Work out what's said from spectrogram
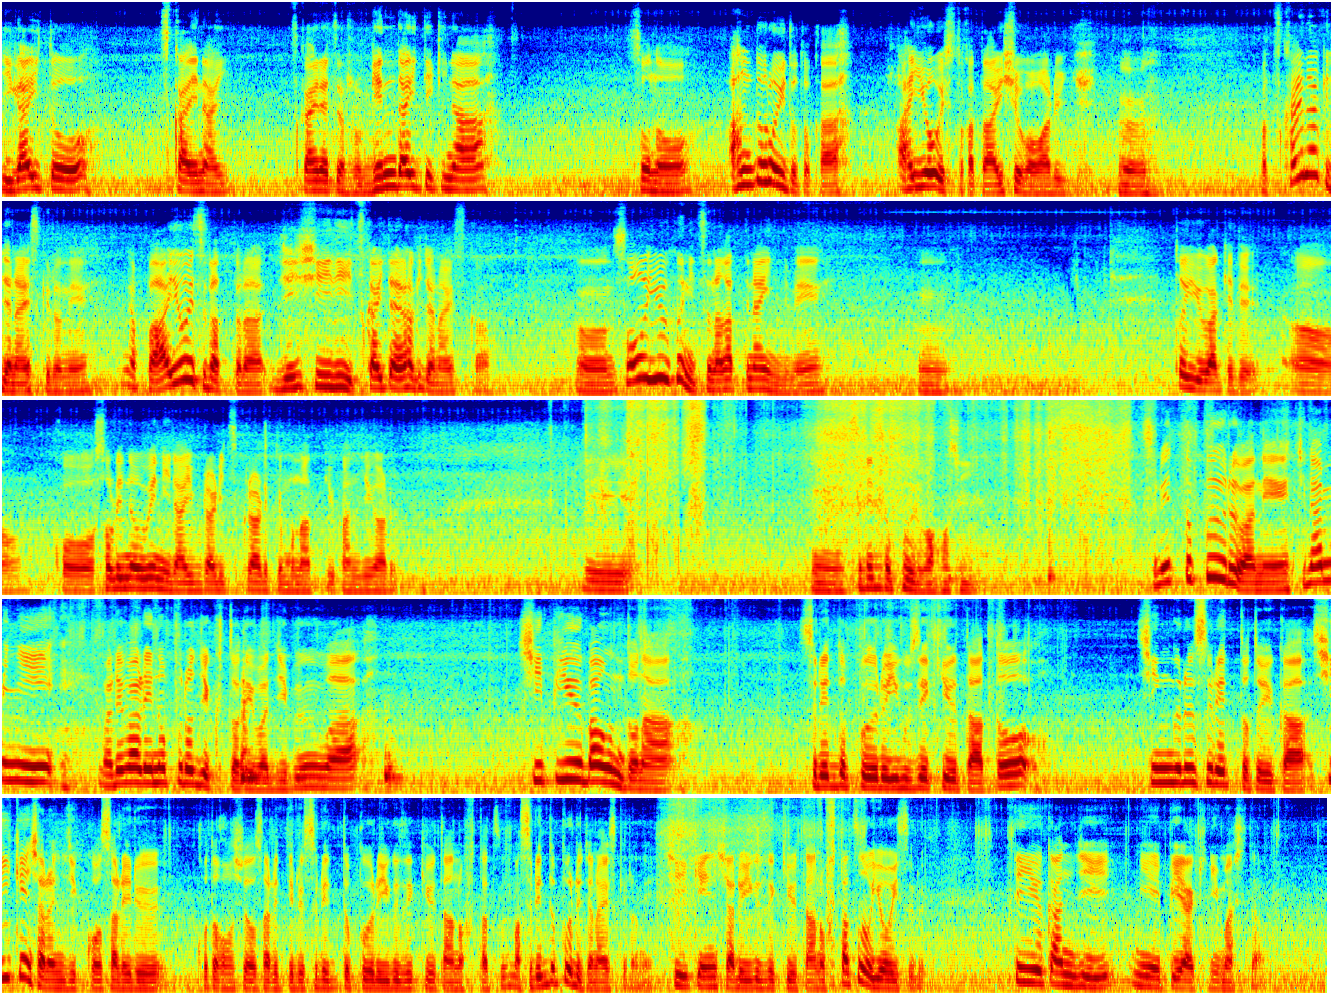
意外と使えない。使えないっていうのは現代的なその Android とか iOS とかと相性が悪い。うんまあ、使えないわけじゃないですけどね。やっぱ iOS だったら GCD 使いたいわけじゃないですか、うん、そういうふうにつながってないんでね、うん、というわけで、うん、こうそれの上にライブラリ作られてもなっていう感じがある。で、うん、スレッドプールが欲しい。スレッドプールはねちなみに我々のプロジェクトでは自分は CPU バウンドなスレッドプール executor とシングルスレッドというかシーケンシャルに実行されることが保証されているスレッドプール executor の2つ、まあ、スレッドプールじゃないですけどね。 sequential executor の2つを用意するっていう感じに API 切りました、ま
